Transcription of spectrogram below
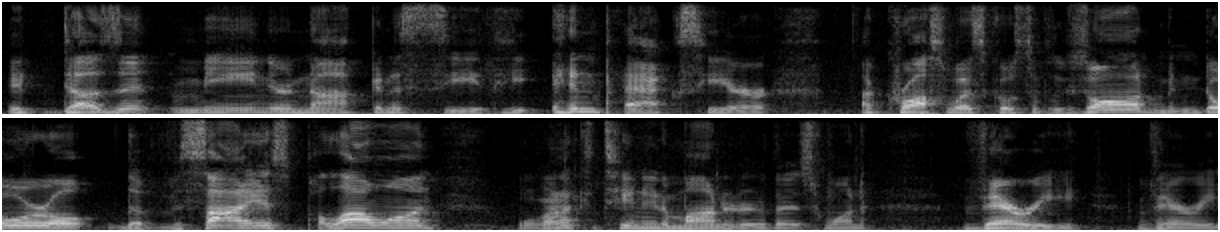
it doesn't mean you're not going to see the impacts here across west coast of Luzon, Mindoro, the Visayas, Palawan. We're going to continue to monitor this one very, very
